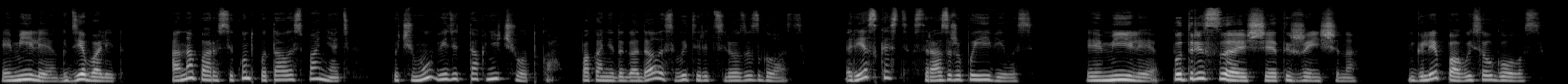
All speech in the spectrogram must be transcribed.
«Эмилия, где болит?» Она пару секунд пыталась понять, почему видит так нечетко, пока не догадалась вытереть слезы с глаз. Резкость сразу же появилась. «Эмилия, потрясающая ты женщина!» Глеб повысил голос.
